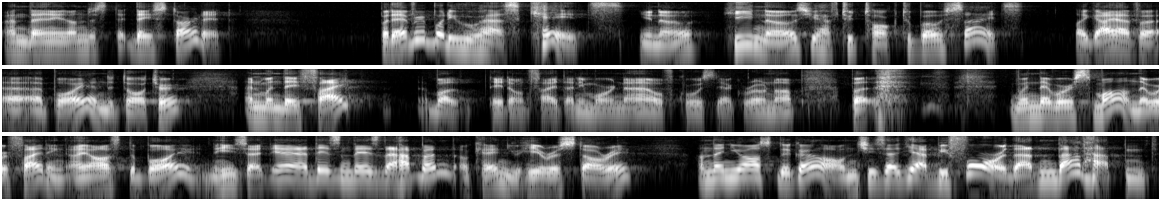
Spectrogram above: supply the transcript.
and then they started. But everybody who has kids, you know, he knows you have to talk to both sides. Like I have a, a boy and a daughter, and when they fight, well, they don't fight anymore now, of course, they're grown up, but when they were small and they were fighting, I asked the boy, and he said, Yeah, this and this that happened. Okay, and you hear a story. And then you ask the girl, and she said, Yeah, before that and that happened.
